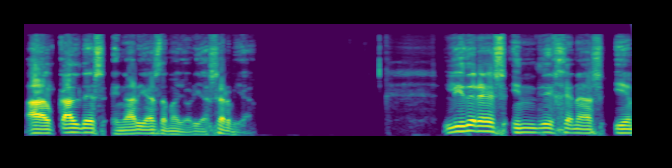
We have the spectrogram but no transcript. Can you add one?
a alcaldes en áreas de mayoría serbia. Líderes indígenas y eh,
